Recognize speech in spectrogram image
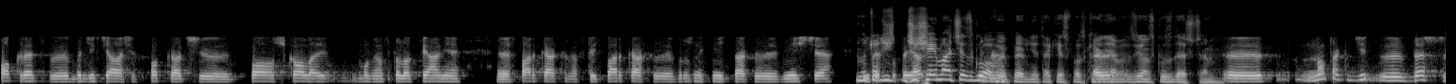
okres, będzie chciała się spotkać po szkole, mówiąc kolokwialnie, w parkach, na skateparkach, w różnych miejscach w mieście. No I to też dziś, tutaj dzisiaj macie z głowy Mhm. pewnie takie spotkania E, w związku z deszczem. E, No tak, e, deszcz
